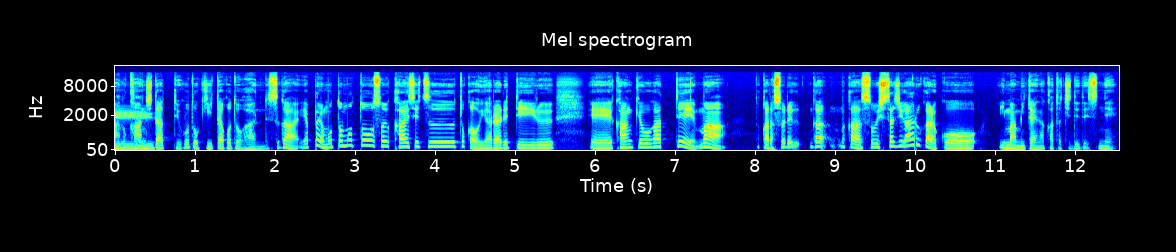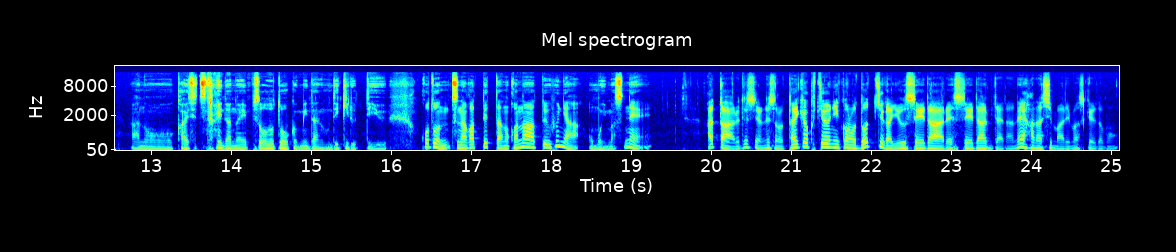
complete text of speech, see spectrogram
あの感じたっていうことを聞いたことがあるんですがやっぱりもともとそういう解説とかをやられている、えー、環境があってまあだからそれがなんかそういう下地があるからこう今みたいな形でですねあの解説の間のエピソードトークみたいなのもできるっていうことにつながっていったのかなというふうには思いますね。あとはあれですよね、その対局中にこのどっちが優勢だ、劣勢だみたいなね話もありますけれども、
